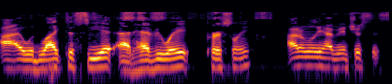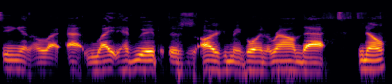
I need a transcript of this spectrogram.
I would like to see it at heavyweight, personally. I don't really have interest in seeing it at light heavyweight, but there's this argument going around that, you know,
